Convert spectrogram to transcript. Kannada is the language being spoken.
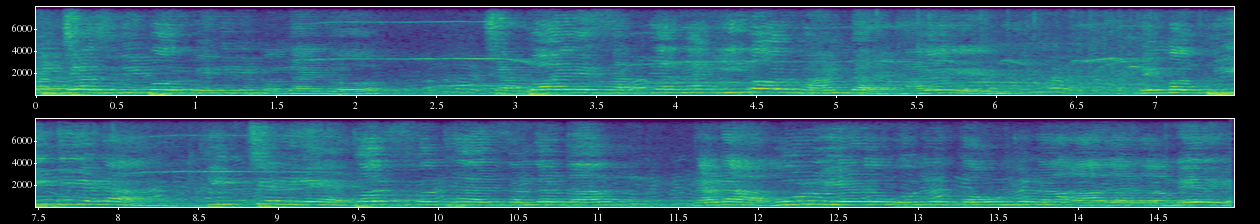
ಕಿಚ್ಚ ಸುದೀಪ್ ಅವರು ವೇದಿಕೆ ಬಂದಾಯ್ತು ಚಪ್ಪಾಳೆ ಸತ್ಯನ ಈಗ ಅವ್ರು ಕಾಣ್ತಾರೆ. ಹಾಗಾಗಿ ನಿಮ್ಮ ಪ್ರೀತಿಯನ್ನ ಕಿಚ್ಚನಿಗೆ ತೋರಿಸುವಂತಹ ಸಂದರ್ಭ ನನ್ನ ಮೂರು ಏಳು ಒಂದು ಕೌಂಟನ ಆಧಾರದ ಮೇರೆಗೆ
